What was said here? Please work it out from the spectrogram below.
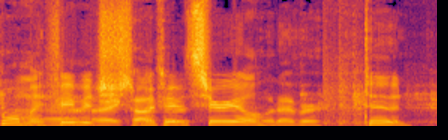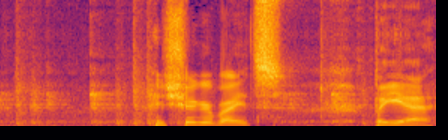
Oh, my Uh, favorite, right, my favorite cereal, Whatever. dude. It's sugar bites. But yeah,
